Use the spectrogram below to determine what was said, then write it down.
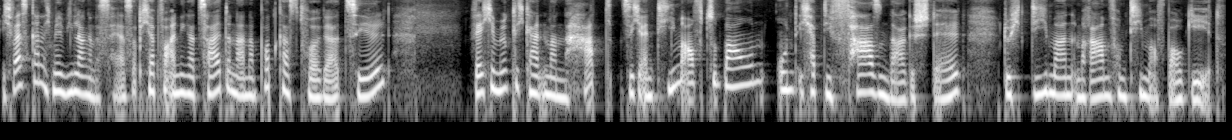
ich weiß gar nicht mehr, wie lange das her ist, aber ich habe vor einiger Zeit in einer Podcast-Folge erzählt, welche Möglichkeiten man hat, sich ein Team aufzubauen und ich habe die Phasen dargestellt, durch die man im Rahmen vom Teamaufbau geht.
